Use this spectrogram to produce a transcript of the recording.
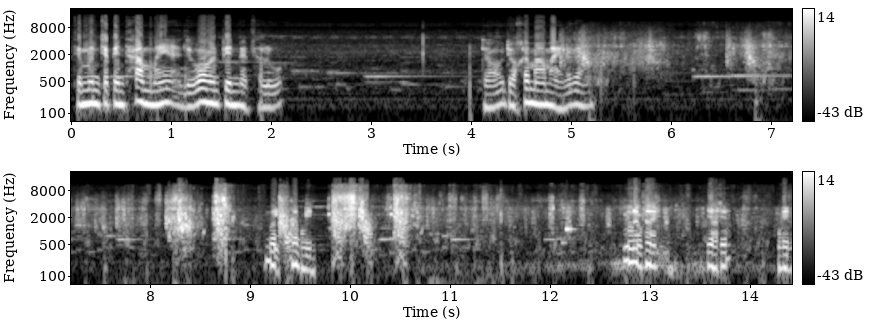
แต่มันจะเป็นถ้ำไหมอะหรือว่ามันเป็นแบบทะลุ เดี๋ยวเดี๋ยวค่อยมาใหม่แล้วกันไม่ไม่เป็นไม่เป็นอยาเป็น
